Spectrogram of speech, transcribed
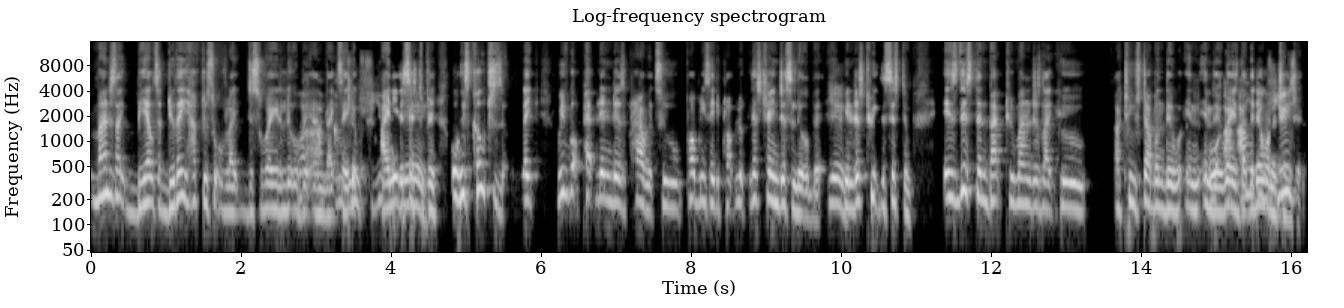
managers like Bielsa, do they have to sort of like dissuade a little well, bit and like I'm say, confused. look, I need a system change? Or his coaches, like we've got Pep Lijnders, Krawietz, who probably say to Klopp, look, let's change this a little bit. Yeah. You know, just tweak the system. Is this then back to managers like who are too stubborn in in well, their ways I'm that they don't want to change it?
